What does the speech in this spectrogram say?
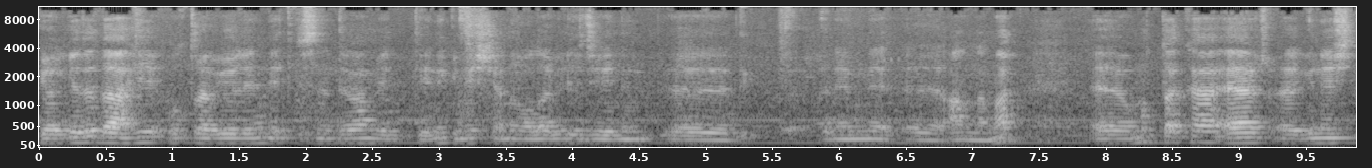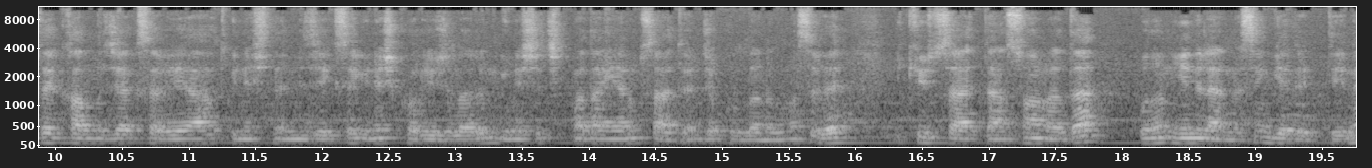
Gölgede dahi ultraviyolenin etkisinin devam ettiğini, güneş yanığı olabileceğinin e, önemini e, anlamak. Mutlaka eğer e, güneşte kalınacaksa veya güneşlenilecekse güneş koruyucuların güneşe çıkmadan yarım saat önce kullanılması ve 2-3 saatten sonra da bunun yenilenmesinin gerektiğini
